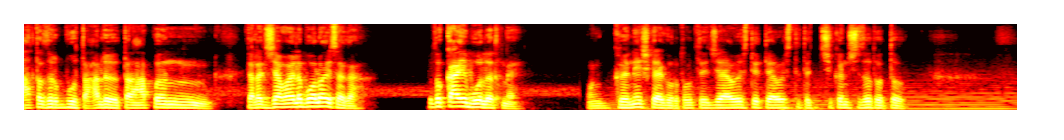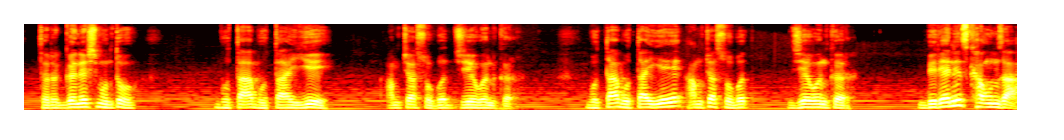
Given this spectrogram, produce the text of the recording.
आता जर भूत आलं तर आपण त्याला जेवायला बोलवायचं का? तो काही बोलत नाही. मग गणेश काय करतो ते ज्यावेळेस ते त्यावेळेस ते चिकन शिजत होतं तर गणेश म्हणतो भूता भूता ये आमच्यासोबत जेवण कर. भूता भूता ये आमच्यासोबत जेवण कर. बिर्याणीच खाऊन जा.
